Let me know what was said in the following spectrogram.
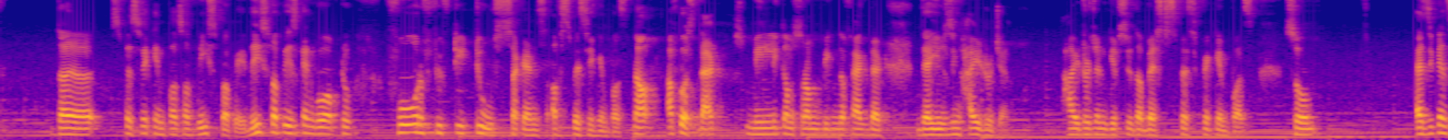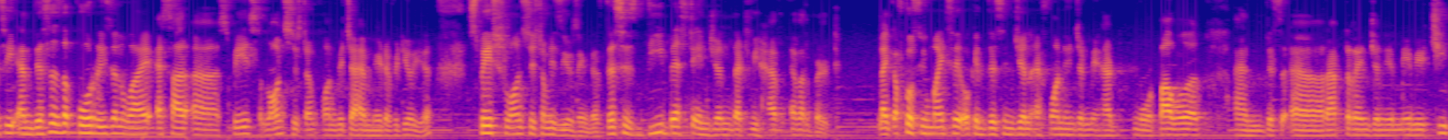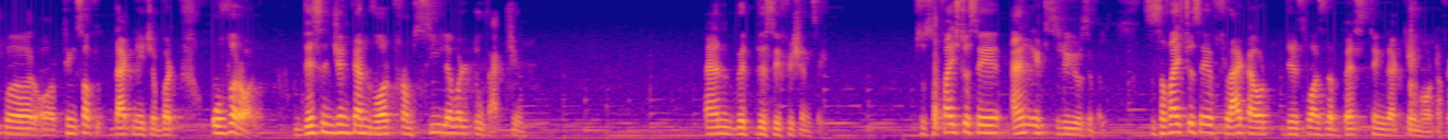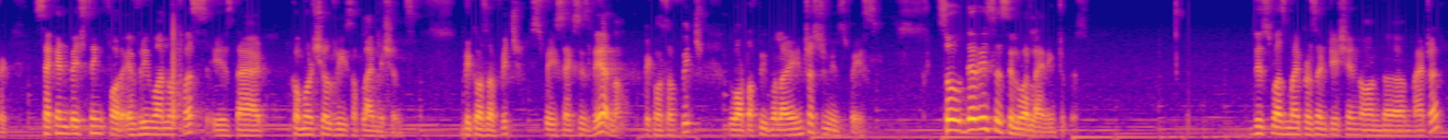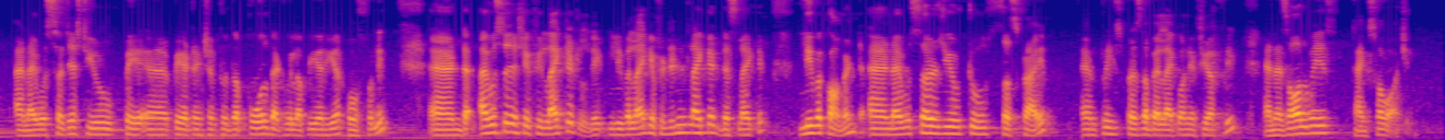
the specific impulse of these puppies. These puppies can go up to 452 seconds of specific impulse. Now, of course, that mainly comes from being the fact that they're using hydrogen. Hydrogen gives you the best specific impulse. So, as you can see, and this is the core reason why SR, uh, Space Launch System, on which I have made a video here, Space Launch System is using this. This is the best engine that we have ever built like of course you might say okay this engine f1 engine may have more power and this uh, raptor engine may be cheaper or things of that nature. But overall this engine can work from sea level to vacuum and with this efficiency. So suffice to say and it's reusable. So suffice to say flat out this was the best thing that came out of it. Second best thing for every one of us is that commercial resupply missions because of which spacex is there now because of which a lot of people are interested in space so there is a silver lining to this. This was my presentation on the matter and I would suggest you pay, uh, pay attention to the poll that will appear here hopefully. And I would suggest if you liked it leave a like. If you didn't like it dislike it leave a comment. And I would urge you to subscribe. And please press the bell icon if you are free. And as always thanks for watching.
